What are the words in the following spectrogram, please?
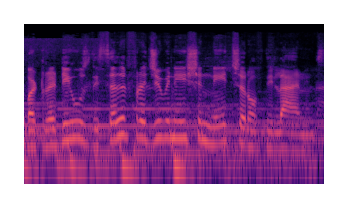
but reduced the self rejuvenation nature of the lands.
